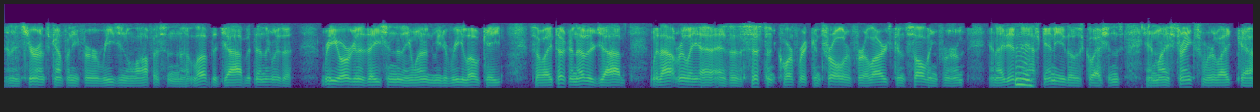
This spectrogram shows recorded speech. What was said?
an insurance company for a regional office and I loved the job but then there was a reorganization and they wanted me to relocate so I took another job without really uh, as an assistant corporate controller for a large consulting firm and I didn't Mm. ask any of those questions and my strengths were like uh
